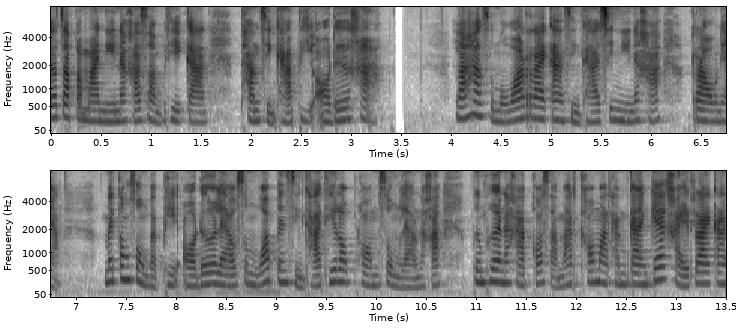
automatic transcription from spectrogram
ก็จะประมาณนี้นะคะสอนวิธีการทำสินค้า pre order ค่ะ แล้วหากสมมติว่ารายการสินค้าชิ้นนี้นะคะ เราเนี่ย ไม่ต้องส่งแบบ pre order แล้ว สมมติว่าเป็นสินค้าที่เราพร้อมส่งแล้วนะคะ เพื่อนๆนะคะ ก็สามารถเข้ามาทำการแก้ไขรายการ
